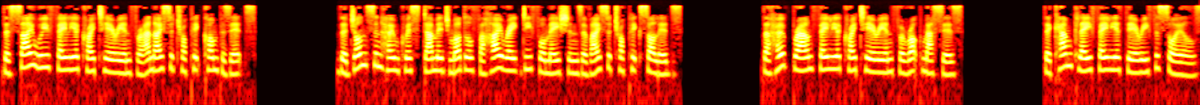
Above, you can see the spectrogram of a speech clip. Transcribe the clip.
the Tsai-Wu failure criterion for anisotropic composites the Johnson-Holmquist damage model for high-rate deformations of isotropic solids. The Hoek-Brown failure criterion for rock masses. The Cam-Clay failure theory for soils.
